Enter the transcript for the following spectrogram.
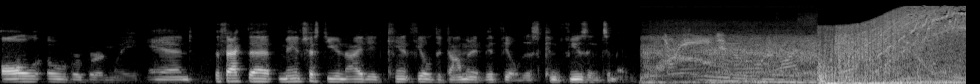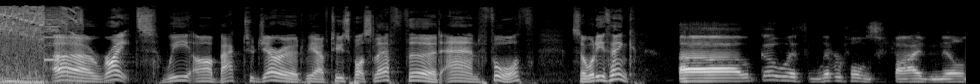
all over Burnley, and the fact that Manchester United can't field a dominant midfield is confusing to me. Uh, right, we are back to Jared. We have two spots left, third and fourth. So, what do you think? Uh, we'll go with Liverpool's five 0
